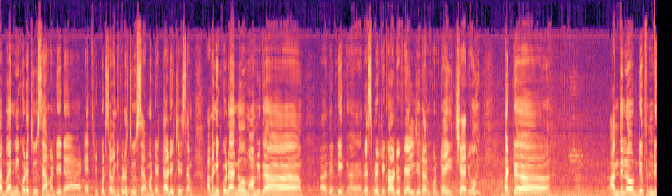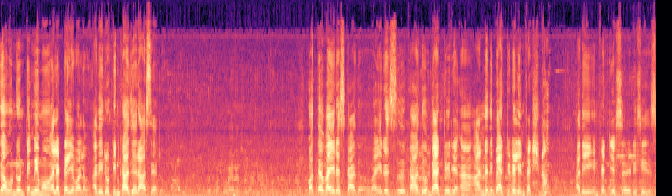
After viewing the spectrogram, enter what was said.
అవన్నీ కూడా చూసామండి. డెత్ రిపోర్ట్స్ అవన్నీ కూడా చూసాము డెత్ ఆడిట్ చేసాము. అవన్నీ కూడాను మామూలుగా అదేంటి రెస్పిరేటరీ కార్డియోఫియాలజీ అనుకుంటే ఇచ్చారు. బట్ అందులో డిఫరెంట్గా ఉండుంటే మేము అలర్ట్ అయ్యేవాళ్ళం. అది రొటీన్ కాజే రాశారు. కొత్త వైరస్ కాదు. వైరస్ కాదు బ్యాక్టీరియా అన్నది బ్యాక్టీరియల్ ఇన్ఫెక్షన్. అది ఇన్ఫెక్టియస్ డిసీజ్.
